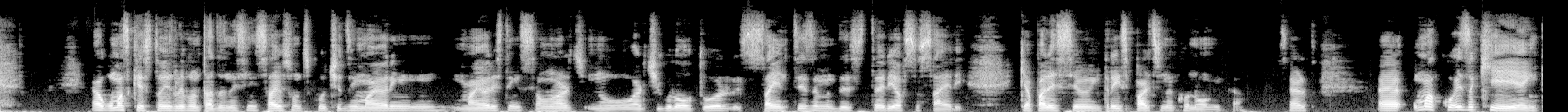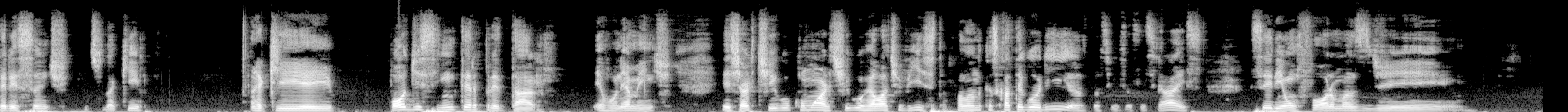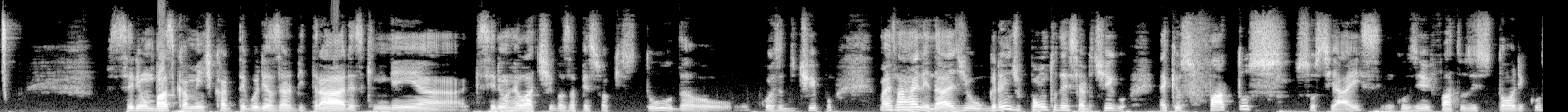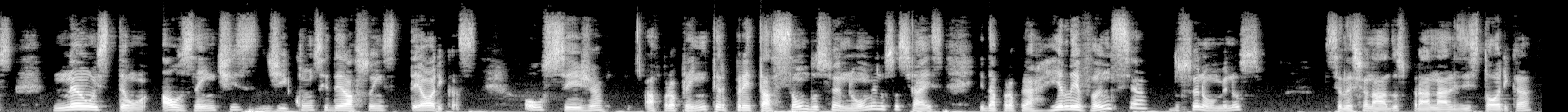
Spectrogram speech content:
Algumas questões levantadas nesse ensaio são discutidas em maior, em maior extensão no, no artigo do autor Scientism and the Study of Society, que apareceu em três partes no Econômica, certo? É, uma coisa que é interessante disso daqui é que pode se interpretar erroneamente este artigo como um artigo relativista, falando que as categorias das ciências sociais seriam formas de seriam basicamente categorias arbitrárias que ninguém a, que seriam relativas à pessoa que estuda ou coisa do tipo, mas na realidade o grande ponto desse artigo é que os fatos sociais, inclusive fatos históricos, não estão ausentes de considerações teóricas, ou seja, a própria interpretação dos fenômenos sociais e da própria relevância dos fenômenos selecionados para análise histórica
